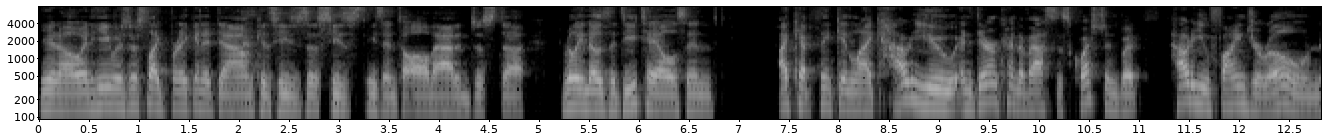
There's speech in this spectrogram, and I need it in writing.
You know, and he was just like breaking it down because he's just he's he's into all that and just uh, really knows the details and I kept thinking like, how do you, and Darren kind of asked this question, but how do you find your own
